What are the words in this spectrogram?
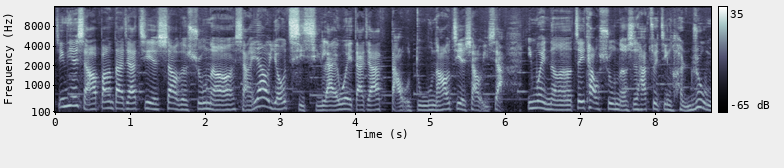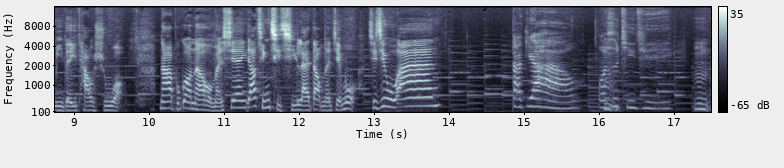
今天想要帮大家介绍的书呢，想要由琪琪来为大家导读，然后介绍一下。因为呢，这一套书呢，是他最近很入迷的一套书哦。那不过呢，我们先邀请琪琪来到我们的节目。琪琪午安，大家好，我是琪琪。嗯，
